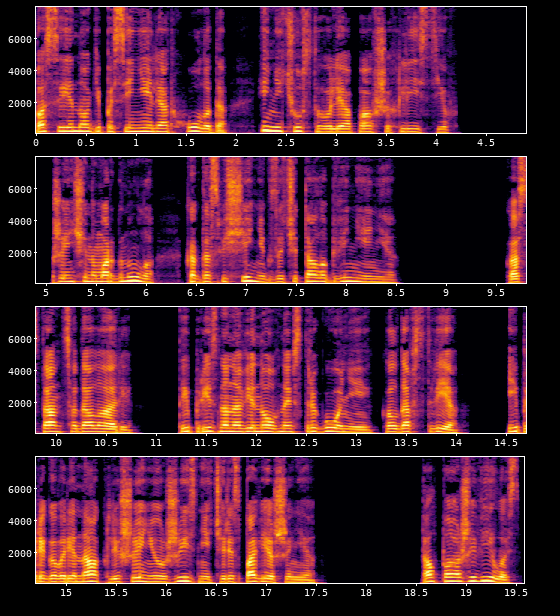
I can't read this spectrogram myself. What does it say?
Босые ноги посинели от холода и не чувствовали опавших листьев. Женщина моргнула, когда священник зачитал обвинение. «Костанца Далари, ты признана виновной в стригонии, колдовстве и приговорена к лишению жизни через повешение». Толпа оживилась.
